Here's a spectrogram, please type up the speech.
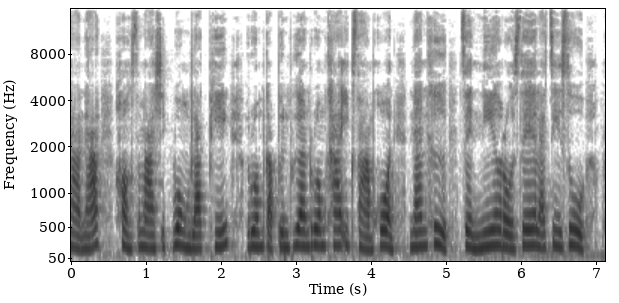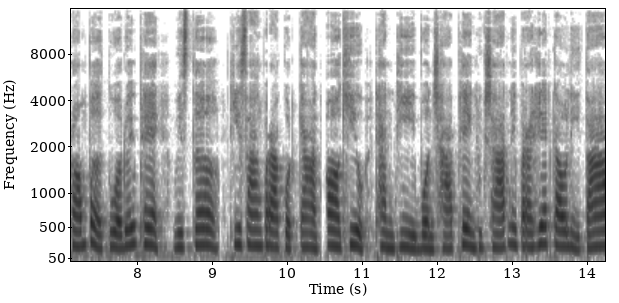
ฐานะของสมาชิกวง Blackpink รวมกับเพื่อนๆร่วมค่ายอีก 3 คน นั่นคือเจนนี่โรเซ่และจีซูพร้อมเปิดตัวด้วยเพลง Whisper ที่สร้างปรากฏการณ์ออคิวทันทีบนชาร์ตเพลงทุกชาร์ตในประเทศเกาหลีใต้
